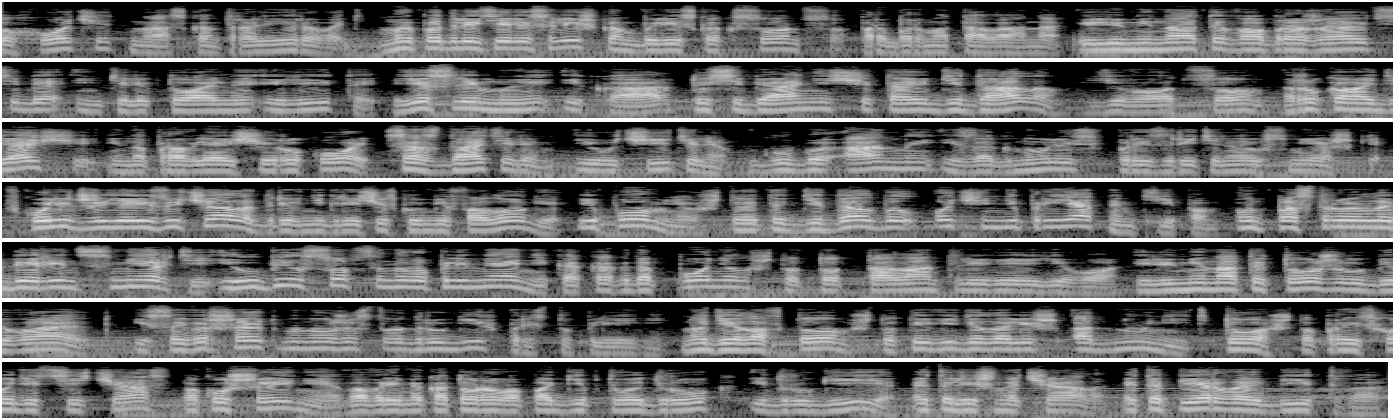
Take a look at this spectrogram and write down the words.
кто хочет нас контролировать. Мы подлетели слишком близко к Солнцу, пробормотала она. Иллюминаты воображают себя интеллектуальной элитой. Если мы и Кар Макар, то себя они считают Дедалом, его отцом, руководящей и направляющей рукой, создателем и учителем. Губы Анны изогнулись в презрительной усмешке. В колледже я изучала древнегреческую мифологию и помню, что этот Дедал был очень неприятным типом. Он построил лабиринт смерти и убил собственного племянника, когда понял, что тот талантливее его. Иллюминаты тоже убивают и совершают множество других преступлений. Но дело в том, что ты видела лишь одну нить. То, что происходит сейчас, покушение, во время которого погиб твой друг и другие, это лишь начало. Это первая битва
